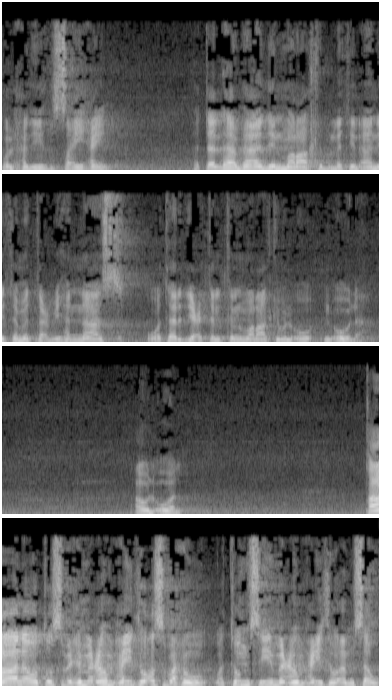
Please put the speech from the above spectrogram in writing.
والحديث الصحيحين. فتذهب هذه المراكب التي الآن يتمتع بها الناس وترجع تلك المراكب الأولى. أو الأول. قال وتصبح معهم حيث أصبحوا وتمسي معهم حيث أمسوا.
